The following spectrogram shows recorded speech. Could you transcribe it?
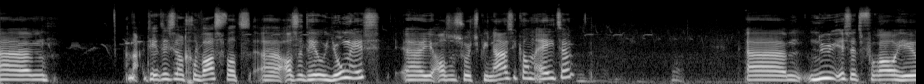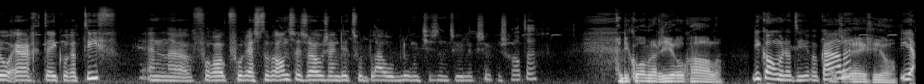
Um, nou, dit is een gewas wat uh, als het heel jong is, uh, je als een soort spinazie kan eten. Uh, nu is het vooral heel erg decoratief. En uh, vooral ook voor restaurants en zo zijn dit soort blauwe bloemetjes natuurlijk super schattig. En die komen dat hier ook halen? Die komen dat hier ook Uit halen. de regio? Ja.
